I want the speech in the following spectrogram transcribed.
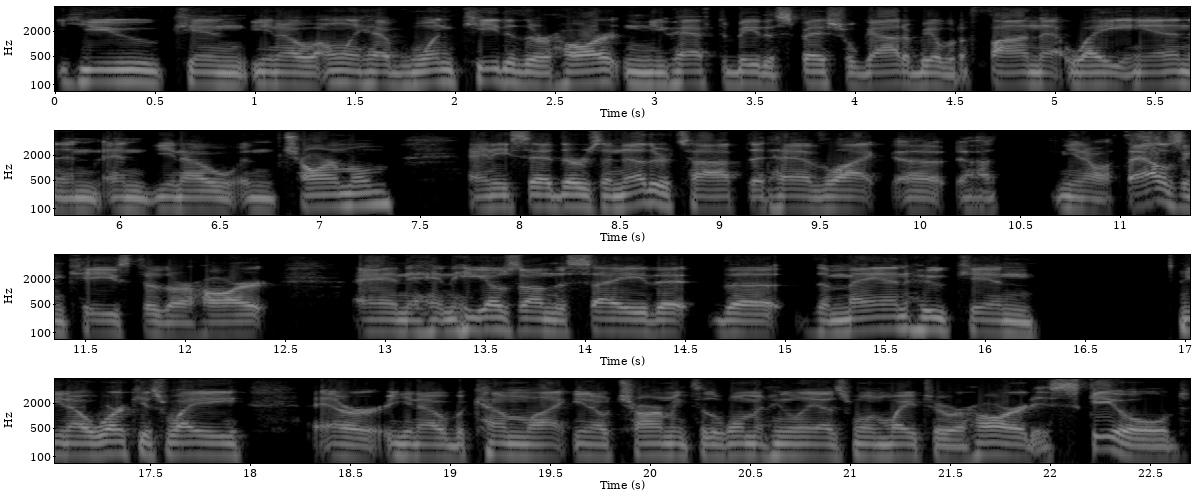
you can, you know, only have one key to their heart, and you have to be the special guy to be able to find that way in and and you know and charm them. And he said there's another type that have like you know a thousand keys to their heart, and and he goes on to say that the the man who can you know, work his way or, you know, become like, you know, charming to the woman who only has one way to her heart is skilled.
